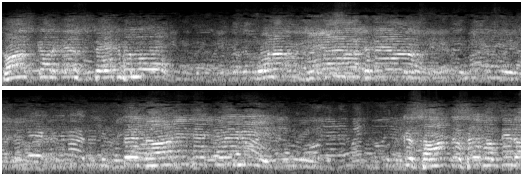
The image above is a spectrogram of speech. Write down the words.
ਖਾਸ ਕਰਕੇ ਸਟੇਟ ਵੱਲੋਂ ਉਹਨਾਂ ਨੂੰ ਜੀ ਆਇਆਂ ਆਖਦੇ ਆ ਤੇ ਨਾਲ ਹੀ ਜੇ ਕੋਈ ਵੀ ਕਿਸਾਨ ਜਥੇਬੰਦੀ ਦਾ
